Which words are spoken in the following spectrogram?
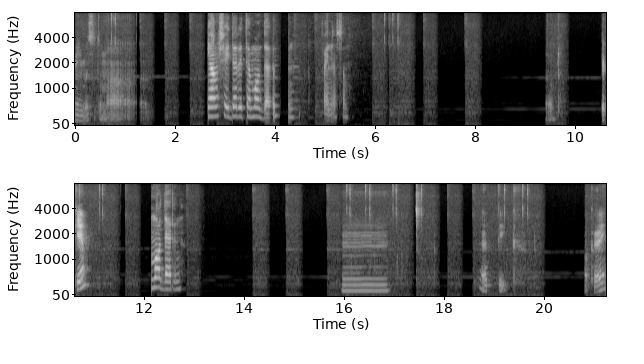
Zmieńmy sobie to na... Ja mam shadery te model. Fajne są. Jakie? Modern. Mm. Epic. Okej.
